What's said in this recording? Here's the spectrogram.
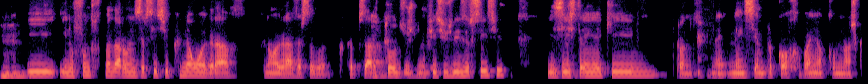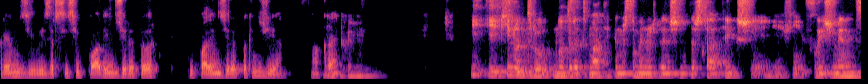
uhum. e, e, no fundo, recomendar um exercício que não agrave, que não agrave esta dor. Porque apesar uhum. de todos os benefícios do exercício, existem aqui, pronto, nem, nem, sempre corre bem ou como nós queremos e o exercício pode induzir a dor e pode induzir a patologia, ok? okay. E, e, aqui noutro, noutra temática, mas também nos doentes metastáticos, enfim, infelizmente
